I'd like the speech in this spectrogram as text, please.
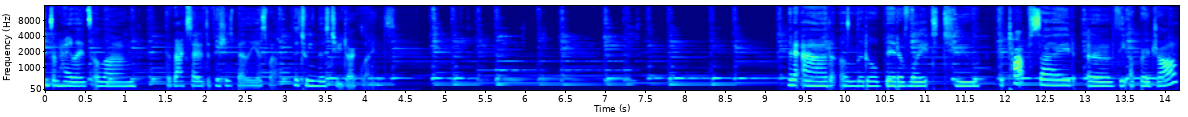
And some highlights along the backside of the fish's belly as well, between those two dark lines. I'm going to add a little bit of white to the top side of the upper jaw.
